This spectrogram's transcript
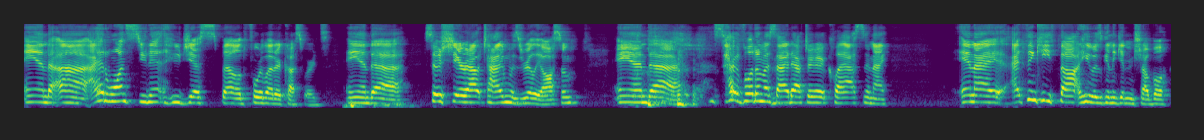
And uh, I had one student who just spelled four letter cuss words. And uh, so share out time was really awesome. And uh, so I pulled him aside after class and I and I I think he thought he was gonna get in trouble.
